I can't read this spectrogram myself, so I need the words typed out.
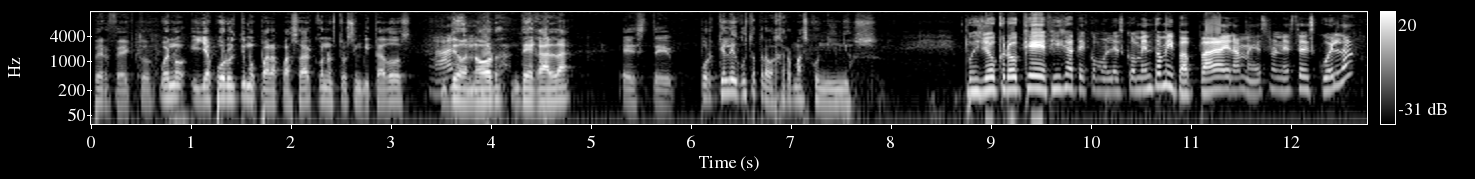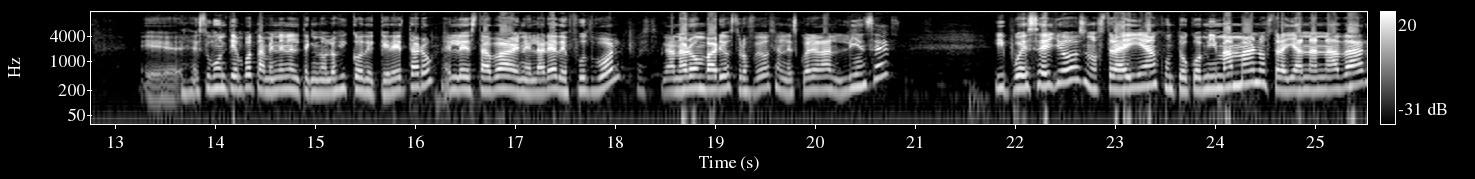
Perfecto. Bueno, y ya por último, para pasar con nuestros invitados ah, de honor de gala, este, ¿por qué le gusta trabajar más con niños? Pues yo creo que, fíjate, como les comento, mi papá era maestro en esta escuela. Eh, estuvo un tiempo también en el Tecnológico de Querétaro. Él estaba en el área de fútbol. Pues ganaron varios trofeos en la escuela, eran linces. Y pues ellos nos traían, junto con mi mamá, nos traían a nadar.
